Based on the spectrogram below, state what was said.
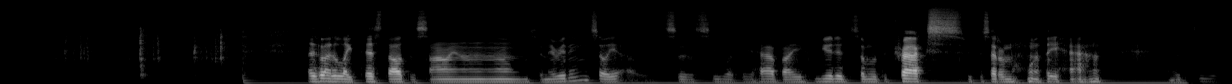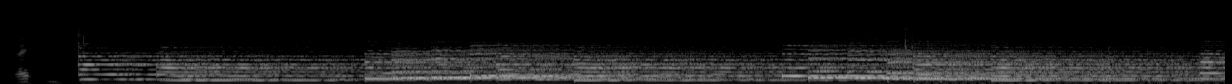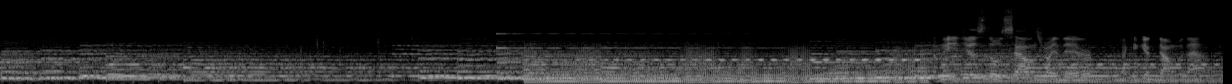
I just wanted to like test out the sounds and everything. So yeah, let's uh, see what they have. I muted some of the tracks because I don't know what they have. Let's see it, right? I mean, just those sounds right there. I could get down with that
